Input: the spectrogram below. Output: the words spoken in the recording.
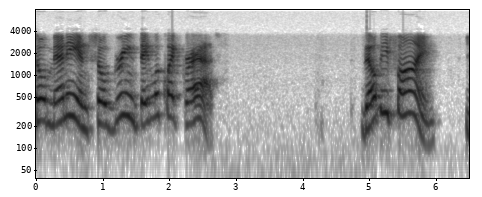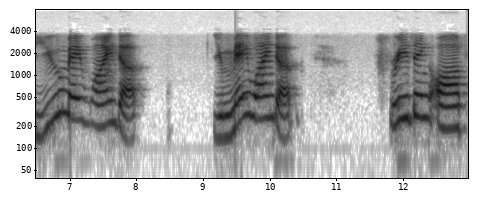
so many and so green, they look like grass. They'll be fine. You may wind up, you may wind up freezing off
